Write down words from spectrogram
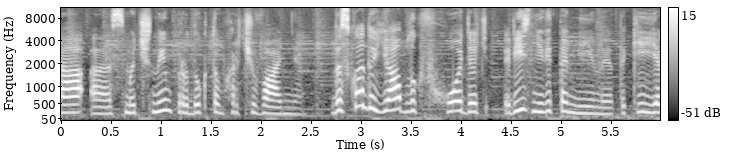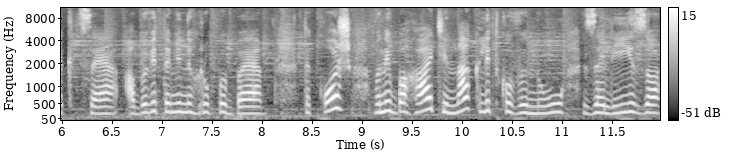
та е, смачним продуктом харчування. До складу яблук входять різні вітаміни, такі як С або вітаміни групи Б. Також вони багаті на клітковину, залізо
